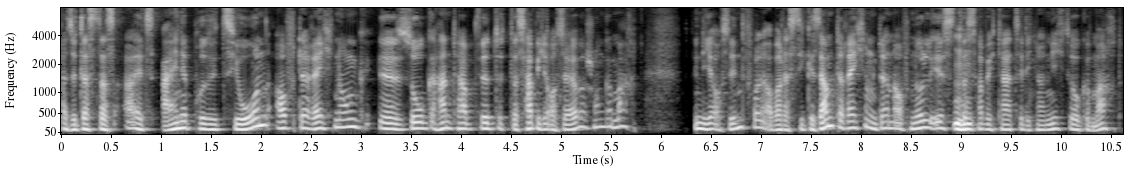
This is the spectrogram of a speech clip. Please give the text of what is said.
Also, dass das als eine Position auf der Rechnung äh, so gehandhabt wird, das habe ich auch selber schon gemacht. Finde ich auch sinnvoll. Aber dass die gesamte Rechnung dann auf Null ist, mhm. das habe ich tatsächlich noch nicht so gemacht.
